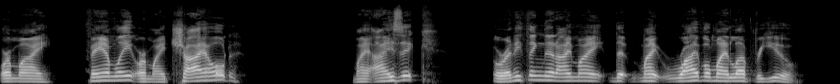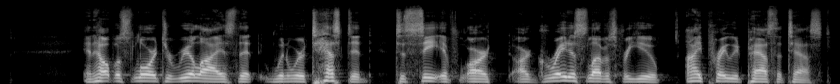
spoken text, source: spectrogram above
or my family or my child, my Isaac, or anything that I might that might rival my love for you. And help us, Lord, to realize that when we're tested to see if our, our greatest love is for you, I pray we'd pass the test.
